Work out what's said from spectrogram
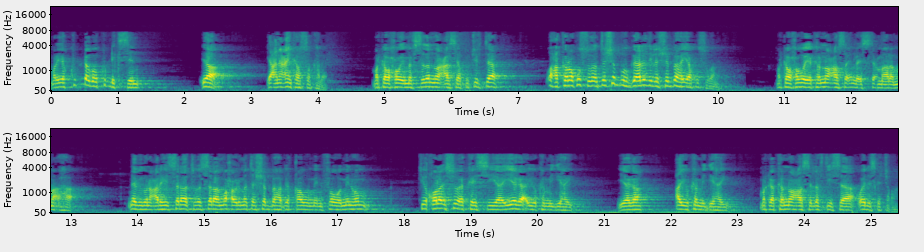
Marya ku dhagoo ku dhigsan. Ya yacni caynkaasoo kale marka waxa weye mafsado noocaasa ku jirta waxaa kaloo ku sugan tashabuh gaaladii la shabahayaa ku sugan. Marka waxa weeye ka noocaasa in la isticmaalo ma aha. Nabiguna calayhi salaatu wasalaam waxa uhi man tashabbaha biqawmin fahuwa minhum. Kii qolo isu ekaysiiyaa iyaga ayuu ka mid yahay. Iyaga ayuu ka mid yahay. Marka ka noocaasa laftiisa waa in iska jiraan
